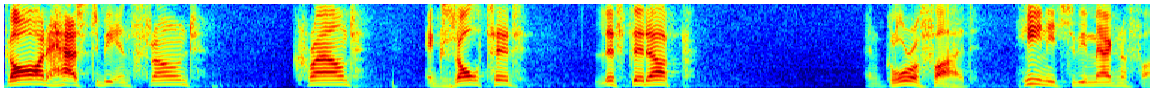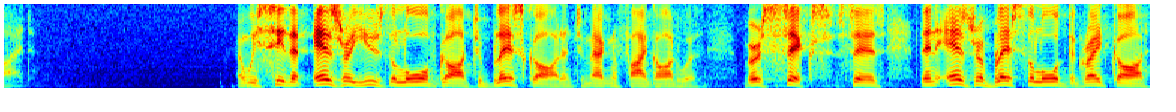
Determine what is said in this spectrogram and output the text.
God has to be enthroned, crowned, exalted, lifted up, and glorified. He needs to be magnified. And we see that Ezra used the law of God to bless God and to magnify God with. Verse 6 says, Then Ezra blessed the Lord, the great God,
